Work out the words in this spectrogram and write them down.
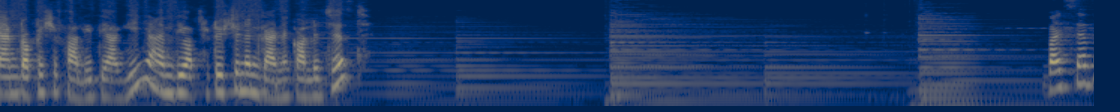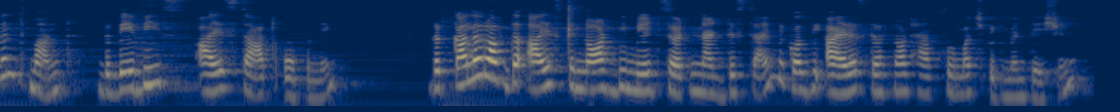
I'm Dr. Shefali Tyagi. I'm the obstetrician and gynecologist. By seventh month, the baby's eyes start opening. The color of the eyes cannot be made certain at this time because the iris does not have so much pigmentation.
